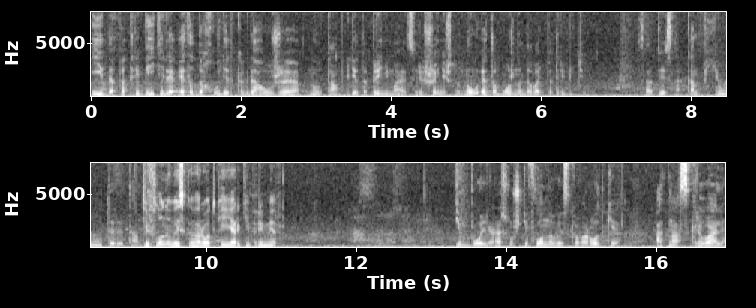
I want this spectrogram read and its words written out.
и до потребителя это доходит, когда уже, ну, там где-то принимается решение, что, ну, это можно давать потребителю. Соответственно, компьютеры там, Тефлоновые сковородки, яркий пример. тем более, раз уж тефлоновые сковородки от нас скрывали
